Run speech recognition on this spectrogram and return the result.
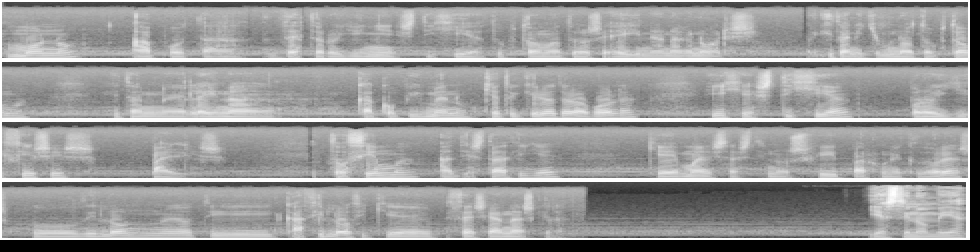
Μόνο από τα δευτερογενή στοιχεία του πτώματος έγινε αναγνώριση. Ήταν κοιμνό το πτώμα, ήταν λαϊνά κακοποιημένο και το κυριότερο απ' όλα είχε στοιχεία προηγηθήσεις πάλης. Το θύμα αντιστάθηκε και μάλιστα στην οσφή υπάρχουν εκδορές που δηλώνουν ότι καθυλώθηκε θέση ανάσκελα. Η αστυνομία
